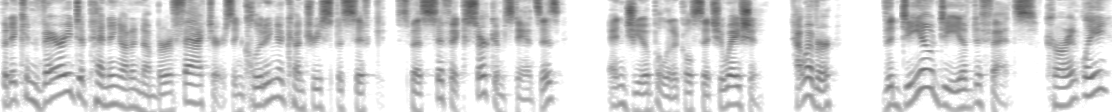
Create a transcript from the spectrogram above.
but it can vary depending on a number of factors, including a country's specific, specific circumstances and geopolitical situation. However, the DoD of Defense currently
